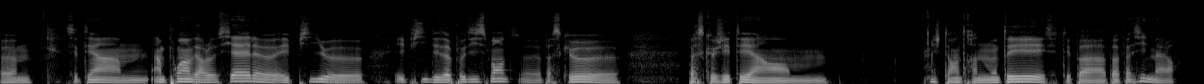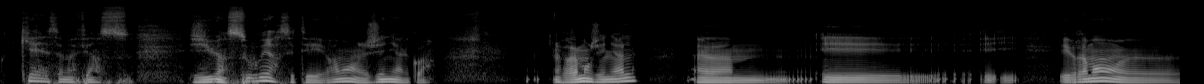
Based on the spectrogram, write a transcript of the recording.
Euh, c'était un, un, point vers le ciel euh, et puis et puis des applaudissements parce que parce que j'étais en j'étais en train de monter et c'était pas pas facile. Mais alors qu'est-ce ça m'a fait un j'ai eu un sourire, c'était vraiment génial, quoi. Vraiment génial. Euh, et, et, et, vraiment, euh,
